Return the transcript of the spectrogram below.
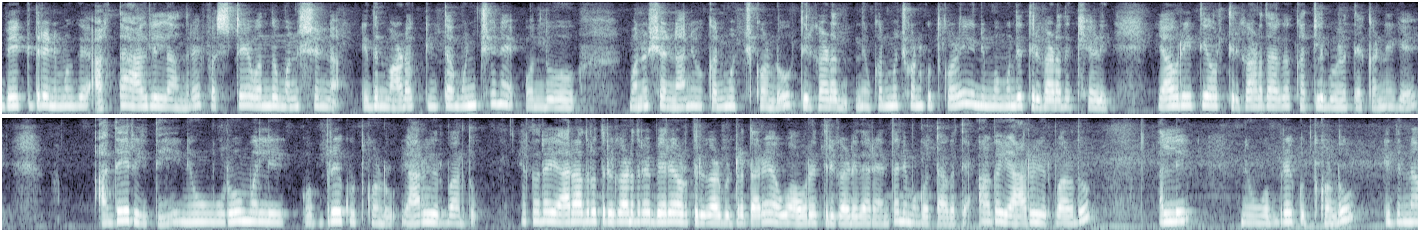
ಬೇಕಿದ್ರೆ ನಿಮಗೆ ಅರ್ಥ ಆಗಲಿಲ್ಲ ಅಂದರೆ ಫಸ್ಟೇ ಒಂದು ಮನುಷ್ಯನ ಇದನ್ನು ಮಾಡೋಕ್ಕಿಂತ ಮುಂಚೆನೇ ಒಂದು ಮನುಷ್ಯನ ನೀವು ಕಣ್ಮುಚ್ಕೊಂಡು ತಿರ್ಗಾಡೋದು, ನೀವು ಕಣ್ಮುಚ್ಕೊಂಡು ಕೂತ್ಕೊಳ್ಳಿ, ನಿಮ್ಮ ಮುಂದೆ ತಿರುಗಾಡೋದಕ್ಕೆ ಹೇಳಿ. ಯಾವ ರೀತಿ ಅವ್ರು ತಿರುಗಾಡಿದಾಗ ಕತ್ಲು ಬೀಳುತ್ತೆ ಕಣ್ಣಿಗೆ, ಅದೇ ರೀತಿ ನೀವು ರೂಮಲ್ಲಿ ಒಬ್ಬರೇ ಕೂತ್ಕೊಂಡು ಯಾರೂ ಇರಬಾರ್ದು. ಯಾಕಂದರೆ ಯಾರಾದರೂ ತಿರುಗಾಡಿದ್ರೆ ಬೇರೆಯವ್ರು ತಿರುಗಾಡ್ಬಿಟ್ಟಿರ್ತಾರೆ, ಅವು ಅವರೇ ತಿರುಗಾಡಿದ್ದಾರೆ ಅಂತ ನಿಮಗೆ ಗೊತ್ತಾಗುತ್ತೆ. ಆಗ ಯಾರೂ ಇರಬಾರ್ದು. ಅಲ್ಲಿ ನೀವು ಒಬ್ಬರೇ ಕೂತ್ಕೊಂಡು ಇದನ್ನು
